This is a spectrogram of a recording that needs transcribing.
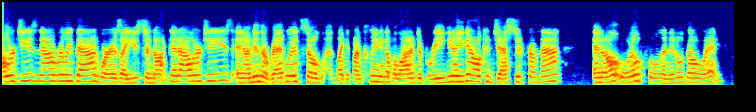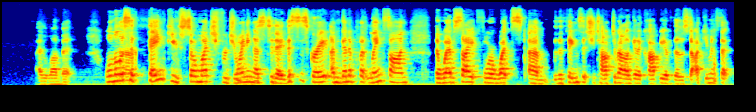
allergies now really bad, whereas I used to not get allergies. And I'm in the redwood, so like if I'm cleaning up a lot of debris, you know, you get all congested from that, and I'll oil pull and it'll go away. I love it. Well, Melissa, thank you so much for joining us today. This is great. I'm going to put links on the website for what's um, the things that she talked about. I'll get a copy of those documents that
